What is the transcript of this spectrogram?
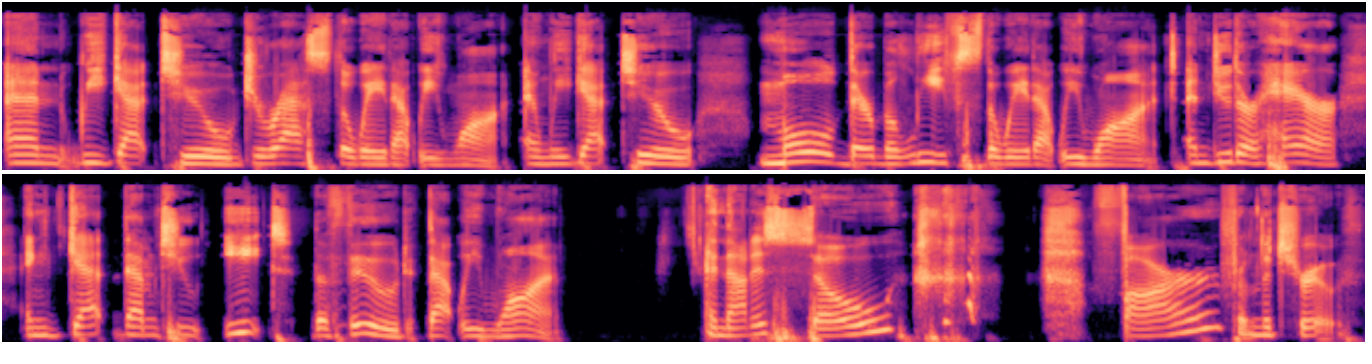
and we get to dress the way that we want and we get to mold their beliefs the way that we want and do their hair and get them to eat the food that we want. And that is so far from the truth.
